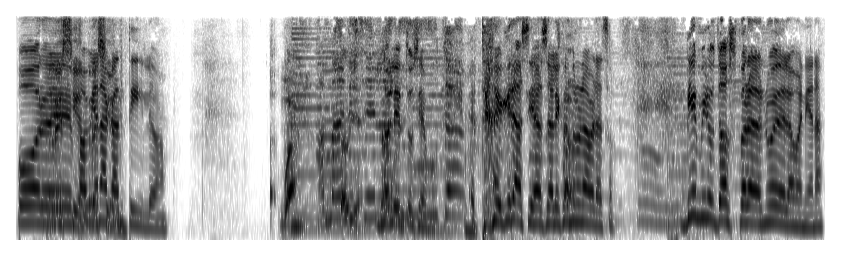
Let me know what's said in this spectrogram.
por eh, Fabiana Cantilo. Bueno, está bien. no le entusiasmo. Gracias, Alejandro, un abrazo. Diez minutos para las nueve de la mañana.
